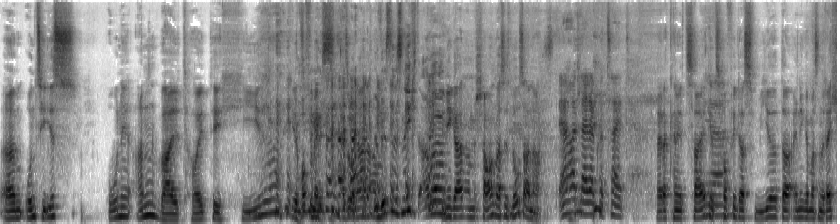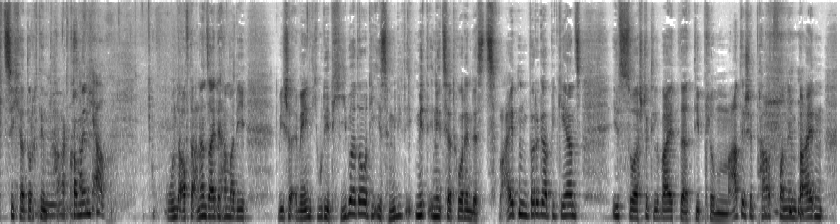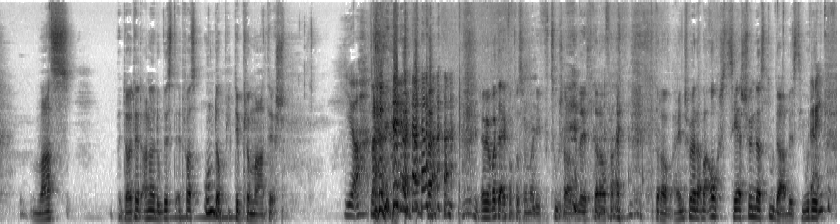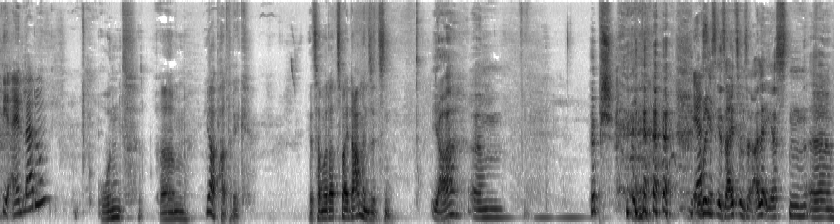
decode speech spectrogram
Ähm, Und sie ist ohne Anwalt heute hier. Wir hoffen es. Also, wir wissen es nicht, aber bin ich gerade am Schauen, was ist los, Anna? Er hat leider keine Zeit. Leider keine Zeit. Jetzt Ja. hoffe ich, dass wir da einigermaßen rechtssicher durch den Tag Das hoffe kommen. ich auch. Und auf der anderen Seite haben wir die, wie schon erwähnt, Judith Hieber da, die ist Mit- Mitinitiatorin des zweiten Bürgerbegehrens, ist so ein Stück weit der diplomatische Part von den beiden, was bedeutet, Anna, du bist etwas undiplomatisch. Ja, Ja, wir wollten einfach bloß mal die Zuschauer darauf, ein, darauf einschwören, aber auch sehr schön, dass du da bist, Judith. Danke für die Einladung. Und ähm, ja, Patrick. Jetzt haben wir da zwei Damen sitzen. ja, ähm, hübsch. Übrigens, ihr seid unsere allerersten äh,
